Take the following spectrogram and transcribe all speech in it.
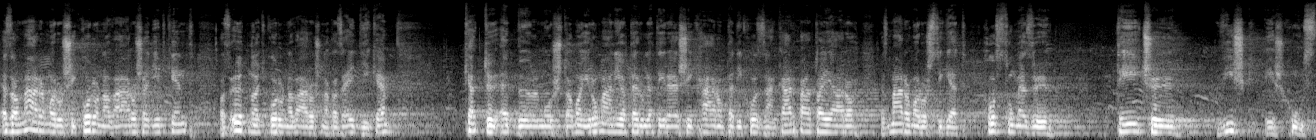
Ez a Máramarosi koronaváros egyébként, az öt nagy koronavárosnak az egyike. Kettő ebből most a mai Románia területére esik, három pedig hozzánk Kárpátaljára. Ez Máramaros sziget, Hosszú mező, Técső, Visk és Húszt.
